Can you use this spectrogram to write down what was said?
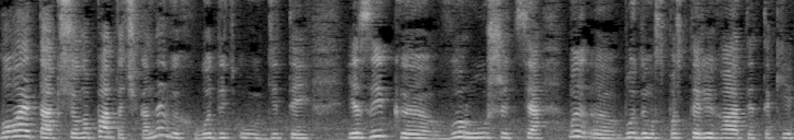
Буває так, що лопаточка не виходить у дітей, язик е, ворушиться, ми е, будемо спостерігати такі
